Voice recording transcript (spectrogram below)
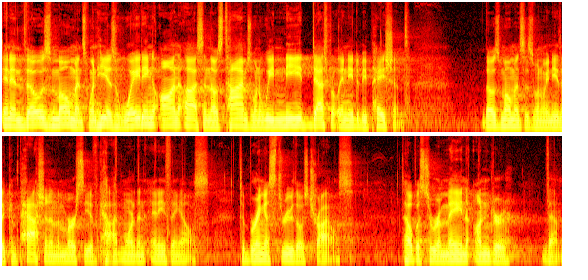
And in those moments when He is waiting on us, in those times when we need, desperately need to be patient, those moments is when we need the compassion and the mercy of God more than anything else to bring us through those trials, to help us to remain under them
